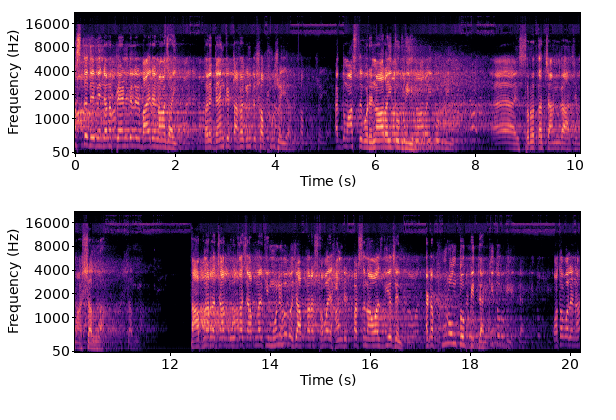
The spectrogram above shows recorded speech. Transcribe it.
আসতে দেবেন যেন প্যান্ডেলের বাইরে না যায়। তাহলে ব্যাংকের টাকা কিন্তু সব ফুস হয়ে যাবে। একদম আস্তে করে তকবীর নারাই তকবীর। হ্যাঁ শ্রোতা চাঙ্গা আছে মার্শাল্লাহ তা আপনারা যা লোক আছে, আপনার কি মনে হলো যে আপনারা সবাই হান্ড্রেড পার্সেন্ট আওয়াজ দিয়েছেন? একটা ফুরন তকবির দেন। কি তকবির? কথা বলে না।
